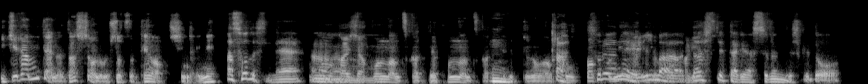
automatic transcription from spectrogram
一覧みたいな出しちゃうのも一つの手かもしれないね。あ、そうですね。この会社はこんなん使って、こんなん使ってるっていうのが、こう、それはね、今出してたりはするんですけど、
